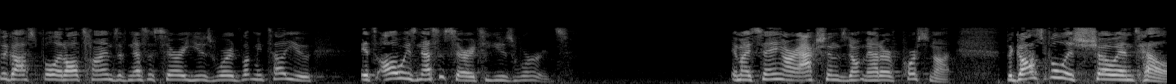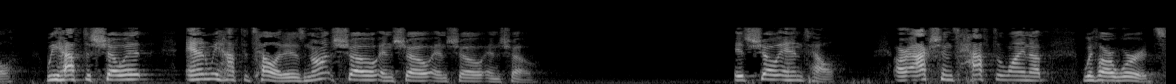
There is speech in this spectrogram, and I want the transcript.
the gospel at all times. If necessary, use words. Let me tell you, it's always necessary to use words. Am I saying our actions don't matter? Of course not. The gospel is show and tell. We have to show it and we have to tell it. It is not show and show and show and show. It's show and tell. Our actions have to line up with our words,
